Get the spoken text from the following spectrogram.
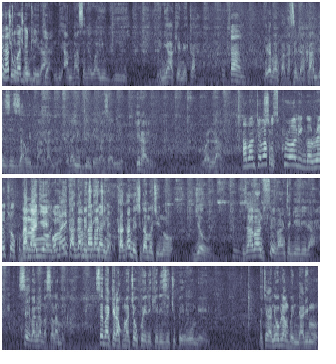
era tubadde tujja. ndi ambasada wa ugi emyaka emeka? Etaano era bampa akasente akambezezaawo ebbanga nno era ugi mbeebaza nnyo hirali one love. Abantu tebakuscrollinga olwekyo bamanye omanyi kagambe ekigambo kino jowe nze abantu si bebantegeerera si bebanga basalamuka. Si bakera ku makya okwerekereza ecupa ewooma eyo. Okyala n'obulamu bwe nalimu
